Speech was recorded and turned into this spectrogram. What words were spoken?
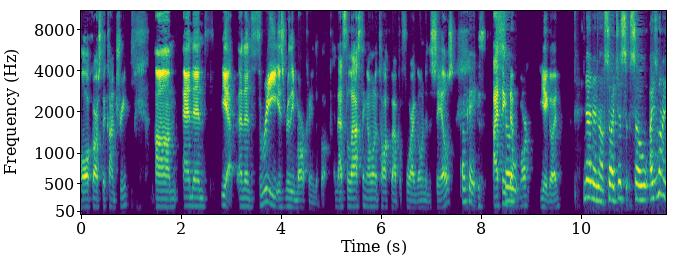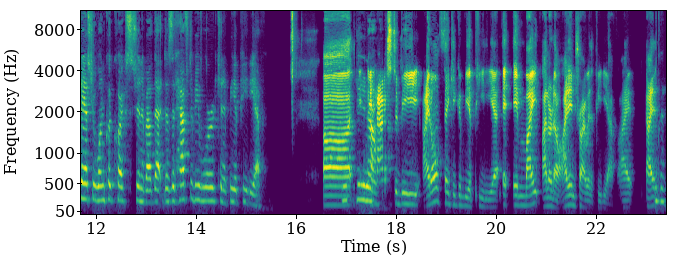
all across the country. Um, and then yeah, and then three is really marketing the book, and that's the last thing I want to talk about before I go into the sales. Okay. I think so, that mark. Yeah, go ahead. No, no, no. So I just, so I just wanted to ask you one quick question about that. Does it have to be Word? Can it be a PDF? Uh, Do you know? It has to be. I don't think it could be a PDF. It, it might. I don't know. I didn't try with a PDF. I I okay.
